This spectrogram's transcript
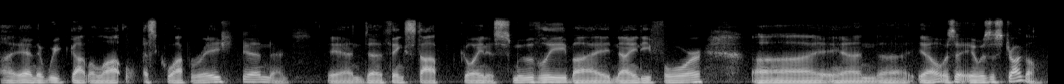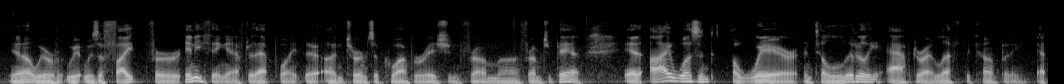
and that we got a lot less cooperation, and and uh, things stopped going as smoothly by '94, uh, and uh, you know it was a, it was a struggle. You know, we were we, it was a fight for anything after that point uh, in terms of cooperation from uh, from Japan, and I wasn't aware until literally after I left the company at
